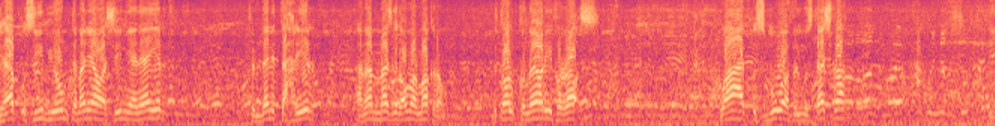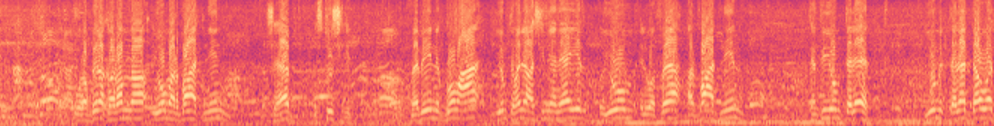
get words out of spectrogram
شهاب أصيب يوم 28 يناير في ميدان التحرير أمام مسجد عمر مكرم بطلق ناري في الرأس. وقعد أسبوع في المستشفى. وربنا كرمنا يوم 4 2 شهاب استشهد. ما بين الجمعة يوم 28 يناير ويوم الوفاة 4 2 كان في يوم ثلاث يوم الثلاث دوت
